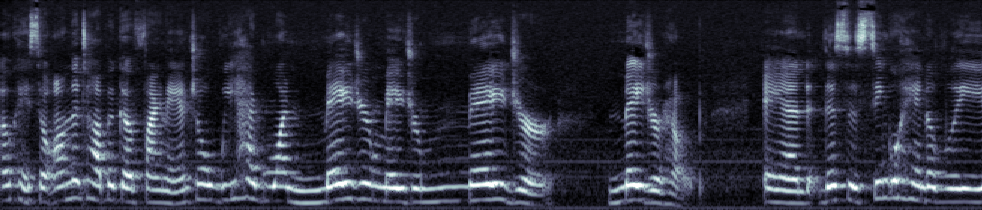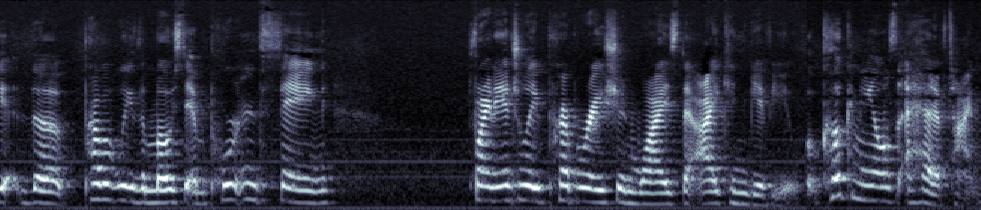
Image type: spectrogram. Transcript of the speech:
Okay, so on the topic of financial, we had one major, major, major, major help. And this is single-handedly the probably the most important thing financially preparation-wise that I can give you. Cook meals ahead of time.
